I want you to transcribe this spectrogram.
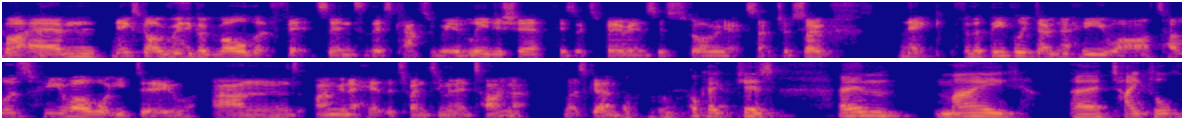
but um, Nick's got a really good role that fits into this category of leadership, his experience, his story, etc. So. Nick, for the people who don't know who you are, tell us who you are, what you do, and I'm going to hit the 20 minute timer. Let's go. Okay, cheers. Um, my uh, title,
